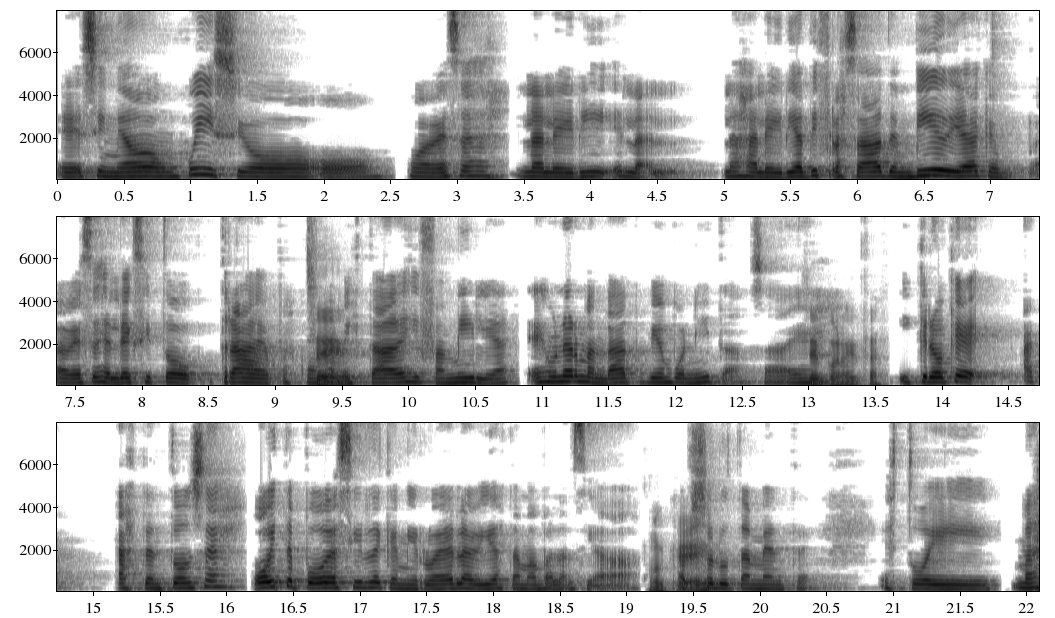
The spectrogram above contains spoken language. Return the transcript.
eh, sin miedo a un juicio o, o a veces la alegría, las alegrías disfrazadas de envidia que a veces el éxito trae pues con amistades y familia. Es una hermandad bien bonita. O sea, sí, bonita. Y creo que hasta entonces, hoy te puedo decir de que mi rueda de la vida está más balanceada. Absolutamente. Estoy más,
